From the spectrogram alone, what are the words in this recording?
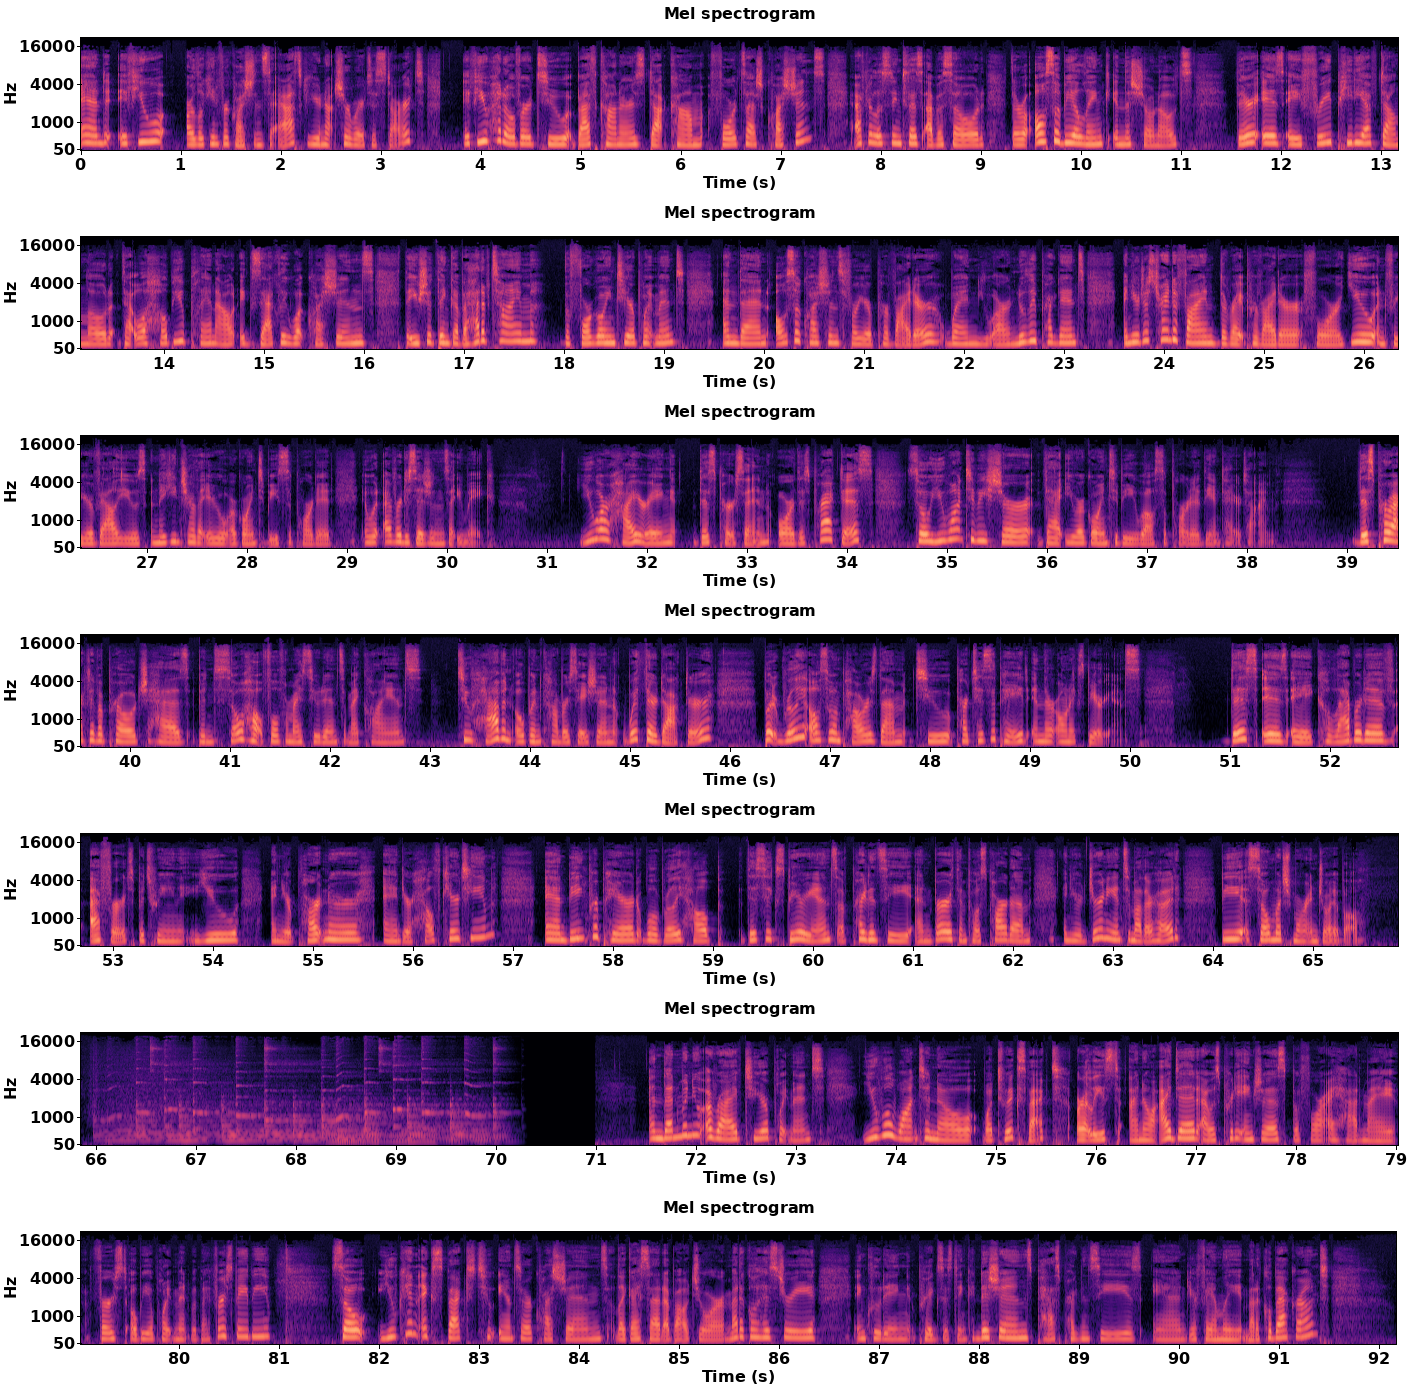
And if you are looking for questions to ask or you're not sure where to start, if you head over to bethconnors.com forward slash questions after listening to this episode, there will also be a link in the show notes. There is a free PDF download that will help you plan out exactly what questions that you should think of ahead of time before going to your appointment, and then also questions for your provider when you are newly pregnant and you're just trying to find the right provider for you and for your values and making sure that you are going to be supported in whatever decisions that you make you are hiring this person or this practice, so you want to be sure that you are going to be well supported the entire time. This proactive approach has been so helpful for my students and my clients to have an open conversation with their doctor, but really also empowers them to participate in their own experience. This is a collaborative effort between you and your partner and your healthcare team. And being prepared will really help this experience of pregnancy and birth and postpartum and your journey into motherhood be so much more enjoyable. And then when you arrive to your appointment, you will want to know what to expect, or at least I know I did. I was pretty anxious before I had my first OB appointment with my first baby. So, you can expect to answer questions, like I said, about your medical history, including pre existing conditions, past pregnancies, and your family medical background.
